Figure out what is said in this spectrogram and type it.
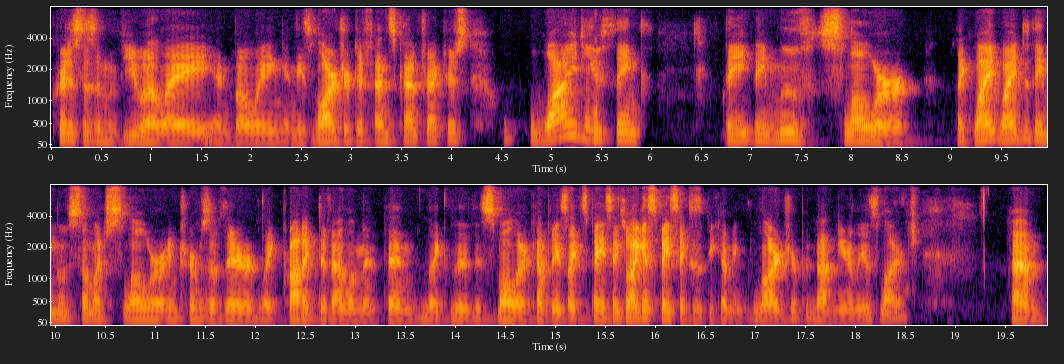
criticism of ULA and Boeing and these larger defense contractors. Why do you think they they move slower? Like, why why do they move so much slower in terms of their like product development than like the, the smaller companies like SpaceX? Well, I guess SpaceX is becoming larger, but not nearly as large. Um,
